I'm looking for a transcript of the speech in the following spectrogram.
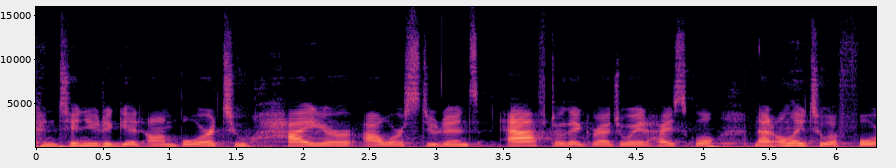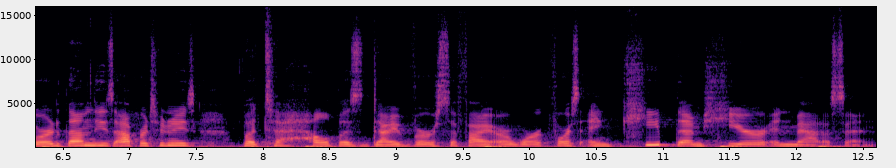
continue to get on board to hire our students after they graduate high school, not only to afford them these opportunities, but to help us diversify our workforce and keep them here in Madison.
